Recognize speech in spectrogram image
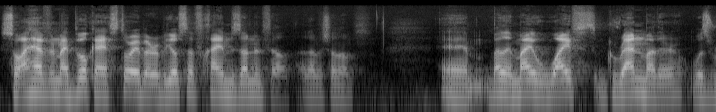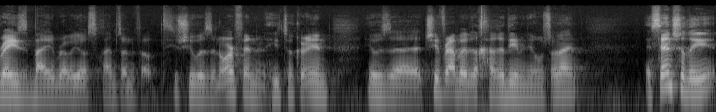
So I have in my book, I have a story about Rabbi Yosef Chaim Sonnenfeld. Alav Shalom. Um, by the way, my wife's grandmother was raised by Rabbi Yosef Chaim Sonnenfeld. She was an orphan, and he took her in. He was a chief rabbi of the Charedim in Yerushalayim. Essentially,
